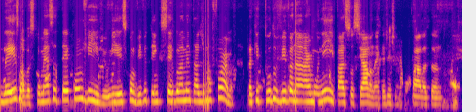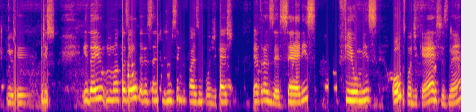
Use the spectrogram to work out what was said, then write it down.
leis novas, começa a ter convívio, e esse convívio tem que ser regulamentado de uma forma para que tudo viva na harmonia e paz social, né, que a gente fala tanto. E isso. E daí uma coisa interessante que a gente sempre faz um podcast é trazer séries, filmes, outros podcasts, né,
